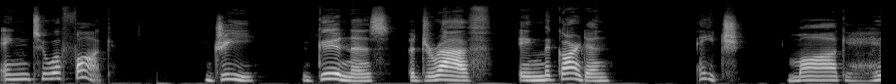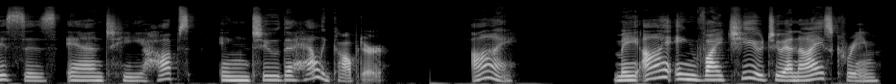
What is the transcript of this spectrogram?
into a fog. G. Goodness, a giraffe in the garden. H. Mog hisses and he hops into the helicopter. I. May I invite you to an ice cream?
